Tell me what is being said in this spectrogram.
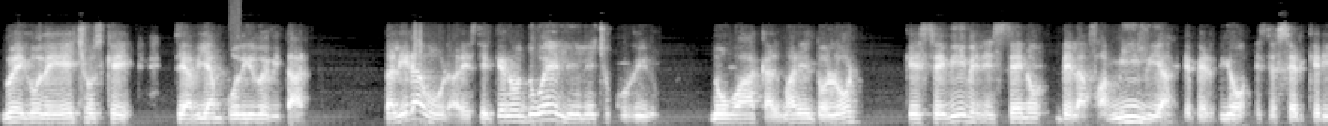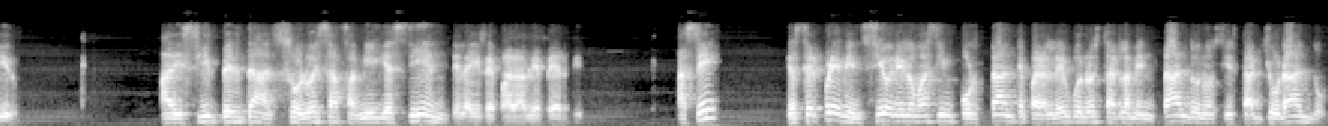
luego de hechos que se habían podido evitar. Salir ahora a decir que nos duele el hecho ocurrido no va a calmar el dolor que se vive en el seno de la familia que perdió ese ser querido. A decir verdad, solo esa familia siente la irreparable pérdida. Así que hacer prevención es lo más importante para luego no estar lamentándonos y estar llorando,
